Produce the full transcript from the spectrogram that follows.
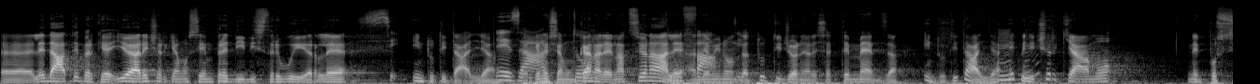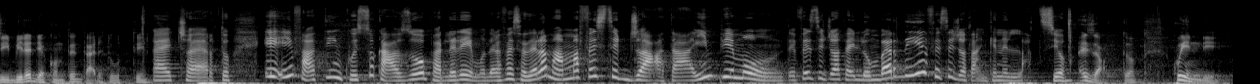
eh, le date perché io e Ari cerchiamo sempre di distribuirle Sì. in tutta Italia. Esatto. Perché noi siamo un canale nazionale, andiamo in Infatti. onda tutti i giorni alle sette e mezza in tutta Italia Mhm. e quindi cerchiamo nel possibile di accontentare tutti. Eh certo, e infatti in questo caso parleremo della festa della mamma festeggiata in Piemonte, festeggiata in Lombardia e festeggiata anche nel Lazio. Esatto. Quindi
